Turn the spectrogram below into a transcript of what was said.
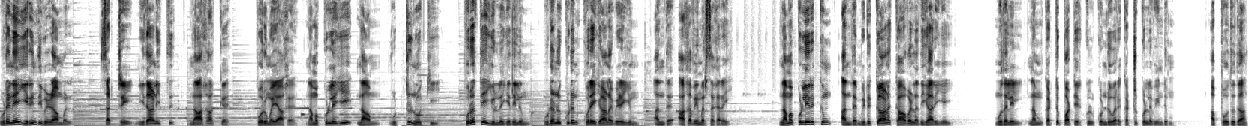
உடனே எரிந்து விழாமல் சற்றே நிதானித்து நாகாக்க பொறுமையாக நமக்குள்ளேயே நாம் உற்று நோக்கி புறத்தேயுள்ள எதிலும் உடனுக்குடன் குறைகாண விழையும் அந்த அகவிமர்சகரை நமக்குள்ளிருக்கும் அந்த மிடுக்கான காவல் அதிகாரியை முதலில் நம் கட்டுப்பாட்டிற்குள் கொண்டு வர கற்றுக்கொள்ள வேண்டும். அப்போதுதான்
